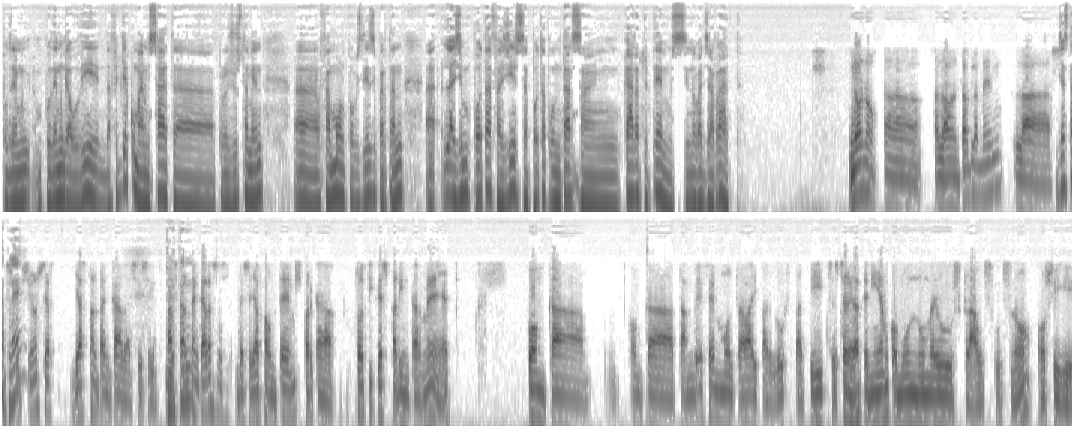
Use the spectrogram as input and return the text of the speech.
podrem, podem gaudir. De fet, ja ha començat, eh, però justament eh, fa molt pocs dies i, per tant, eh, la gent pot afegir-se, pot apuntar-se, encara té temps, si no vaig errat. No, no, uh, lamentablement les ja està ple? inscripcions ja, ja estan tancades, sí, sí. Per estan tant... tancades des de ja fa un temps perquè, tot i que és per internet, com que com que també fem molt treball per grups petits, etc., teníem com un números clausos, no? O sigui,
